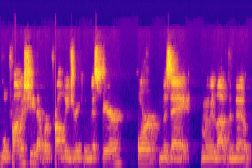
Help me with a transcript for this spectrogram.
will promise you that we're probably drinking this beer or Mosaic. I mean, we love the Moo.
